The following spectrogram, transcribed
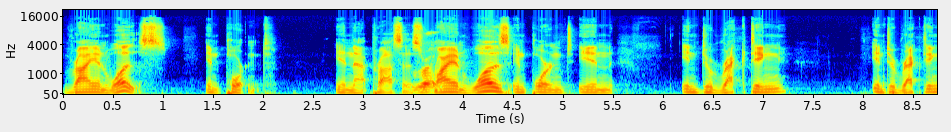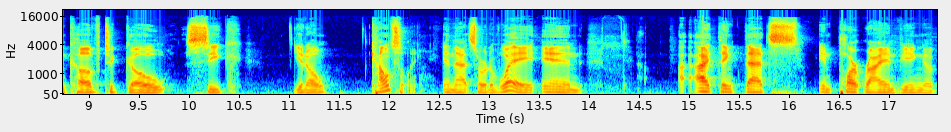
Ryan was important in that process. Right. Ryan was important in in directing in directing Cov to go seek, you know, counseling in that sort of way. And I think that's in part Ryan being a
